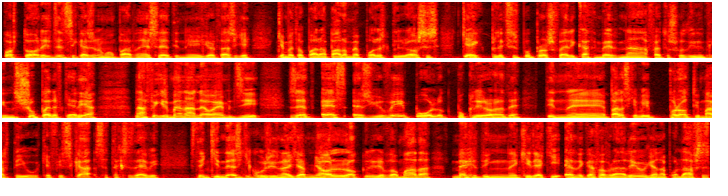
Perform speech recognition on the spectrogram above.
πως το Regency Casino Mont Parnes την γιορτάζει και με το παραπάνω με πολλές κληρώσεις και εκπλήξεις που προσφέρει καθημερινά. Φέτος σου δίνει την σούπερ ευκαιρία να φύγεις με ένα νέο MG ZS SUV που, ολο- που κληρώνεται την ε, Παρασκευή 1η Μαρτίου. Και φυσικά σε ταξιδεύει στην κινέζικη κουζίνα για μια ολόκληρη εβδομάδα μέχρι την ε, Κυριακή 11 Φεβρουαρίου για να απολαύσει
